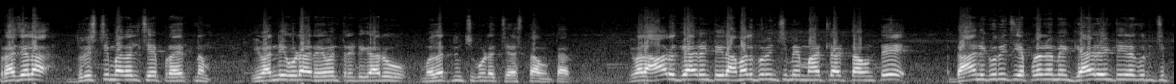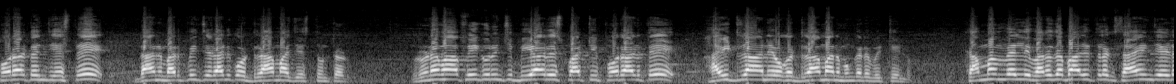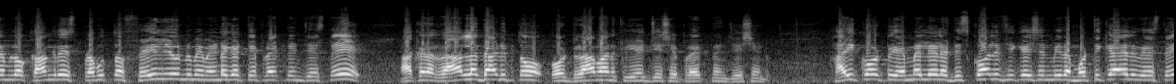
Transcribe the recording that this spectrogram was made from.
ప్రజల దృష్టి మరల్చే ప్రయత్నం ఇవన్నీ కూడా రేవంత్ రెడ్డి గారు మొదటి నుంచి కూడా చేస్తూ ఉంటారు. ఇవాళ ఆరు గ్యారంటీల అమలు గురించి మేము మాట్లాడుతూ ఉంటే దాని గురించి ఎప్పుడైనా మేము గ్యారంటీల గురించి పోరాటం చేస్తే దాన్ని మర్పించడానికి ఒక డ్రామా చేస్తుంటాడు. రుణమాఫీ గురించి బీఆర్ఎస్ పార్టీ పోరాడితే హైడ్రా అనే ఒక డ్రామాను ముంగట పెట్టిండు. ఖమ్మం వెళ్ళి వరద బాధితులకు సాయం చేయడంలో కాంగ్రెస్ ప్రభుత్వ ఫెయిల్యూర్ను మేము ఎండగట్టే ప్రయత్నం చేస్తే అక్కడ రాళ్ళ దాడితో ఓ డ్రామాను క్రియేట్ చేసే ప్రయత్నం చేసిండు. హైకోర్టు ఎమ్మెల్యేల డిస్క్వాలిఫికేషన్ మీద మొట్టికాయలు వేస్తే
